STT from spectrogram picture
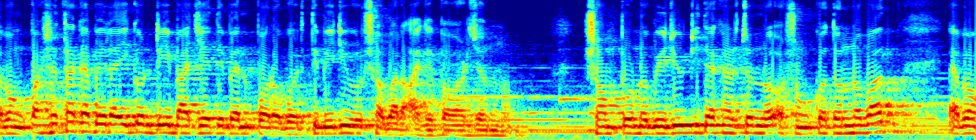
এবং পাশে থাকা বেল আইকনটি বাজিয়ে দেবেন পরবর্তী ভিডিও সবার আগে পাওয়ার জন্য। সম্পূর্ণ ভিডিওটি দেখার জন্য অসংখ্য ধন্যবাদ এবং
